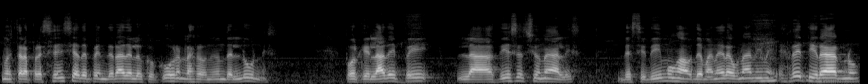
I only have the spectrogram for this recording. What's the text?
nuestra presencia dependerá de lo que ocurra en la reunión del lunes, porque el ADP, las 10 seccionales, decidimos de manera unánime retirarnos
